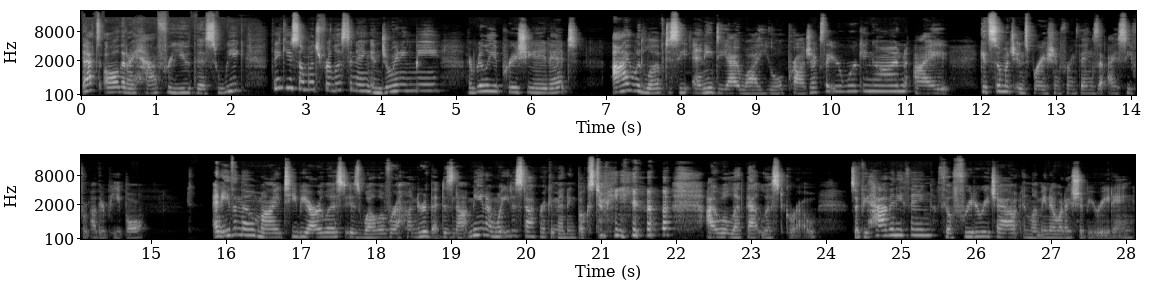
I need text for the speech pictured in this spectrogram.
That's all that I have for you this week. Thank you so much for listening and joining me. I really appreciate it. I would love to see any DIY Yule projects that you're working on. I get so much inspiration from things that I see from other people. And even though my TBR list is well over 100, that does not mean I want you to stop recommending books to me. I will let that list grow. So if you have anything, feel free to reach out and let me know what I should be reading.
